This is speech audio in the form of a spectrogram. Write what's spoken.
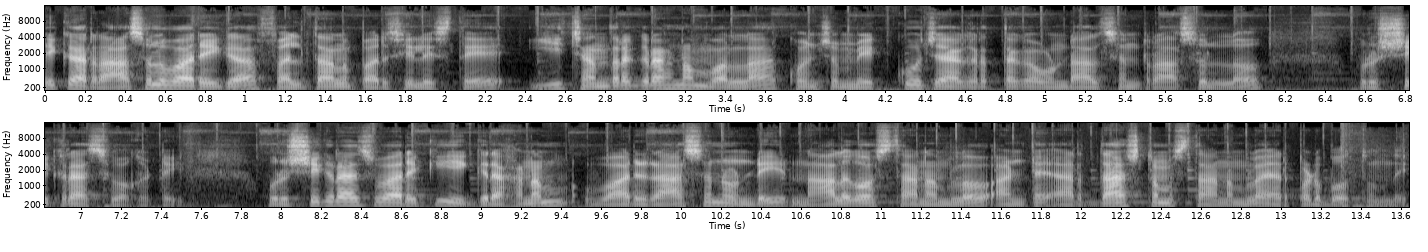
ఇక రాసుల వారీగా ఫలితాలను పరిశీలిస్తే ఈ చంద్రగ్రహణం వల్ల కొంచెం ఎక్కువ జాగ్రత్తగా ఉండాల్సిన రాసుల్లో వృశ్చిక రాశి ఒకటి. వృశ్చిక రాశి వారికి ఈ గ్రహణం వారి రాశి నుండి నాలుగో స్థానంలో అంటే అర్ధాష్టమ స్థానంలో ఏర్పడబోతుంది.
